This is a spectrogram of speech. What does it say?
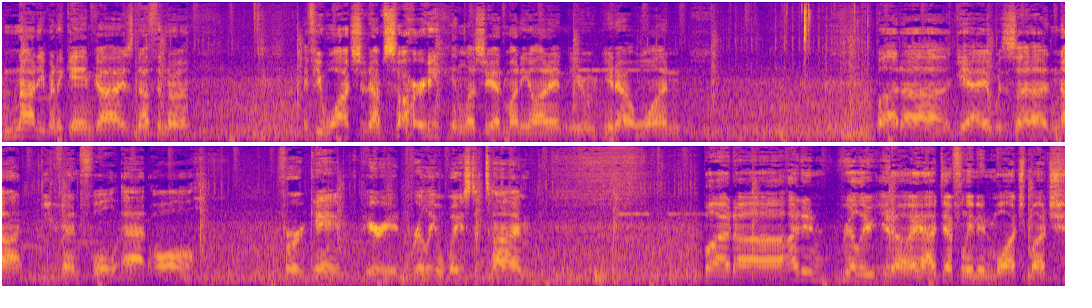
Not even a game, guys. Nothing to if you watched it, I'm sorry, unless you had money on it and you, you know, won. But uh, yeah, it was uh, not eventful at all for a game, period. Really a waste of time. But uh, I didn't really, you know, yeah, I definitely didn't watch much.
